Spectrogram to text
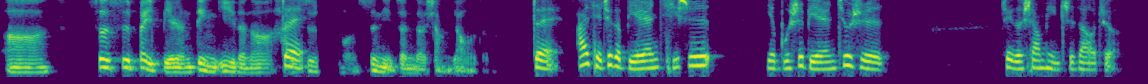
啊，这是被别人定义的呢，还是说是你真的想要的？对，而且这个别人其实也不是别人，就是这个商品制造者。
